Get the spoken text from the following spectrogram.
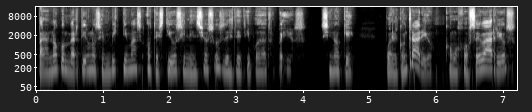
para no convertirnos en víctimas o testigos silenciosos de este tipo de atropellos, sino que, por el contrario, como José Barrios,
